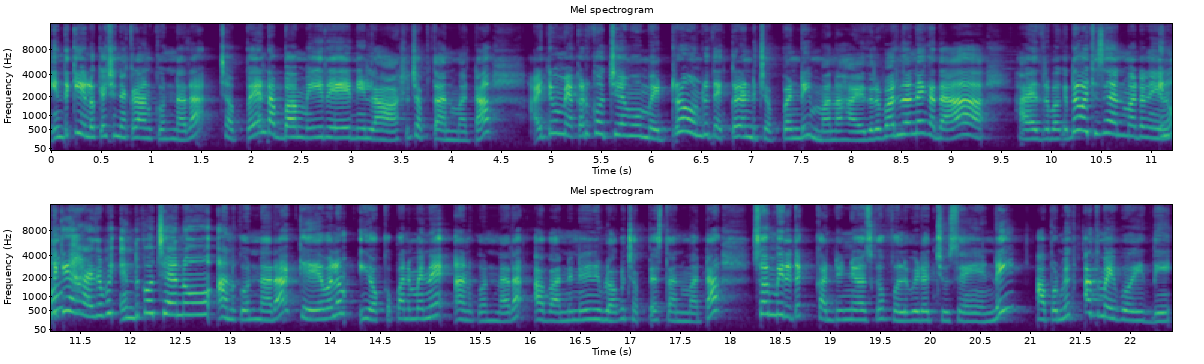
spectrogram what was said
ఇంతకీ ఈ లొకేషన్ ఎక్కడ అనుకుంటున్నారా? చెప్పేయండి అబ్బా మీరే నేను లాస్ట్ చెప్తా అనమాట అయితే మేము ఎక్కడికి వచ్చాము? మెట్రో ఉండదు ఎక్కడండి చెప్పండి. మన హైదరాబాద్లోనే కదా. హైదరాబాద్ అయితే వచ్చేసాయి అనమాట నేను. ఇంతకీ హైదరాబాద్ ఎందుకు వచ్చాను అనుకుంటున్నారా? కేవలం ఈ ఒక్క పని మీదనే అనుకుంటున్నారా? అవన్నీ నేను ఈ బ్లాగ్లో చెప్పేస్తాను అనమాట సో మీరైతే కంటిన్యూస్గా ఫుల్ వీడియో చూసేయండి. అప్పుడు మీకు అర్థమైపోయిద్ది.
